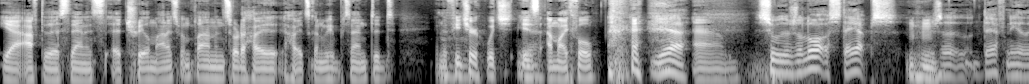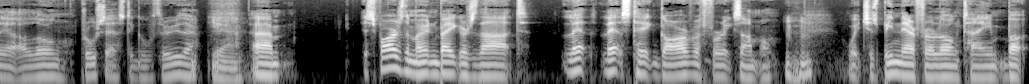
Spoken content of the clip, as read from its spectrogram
yeah, after this, then it's a trail management plan and sort of how how it's going to be presented in the Mhm. future, which is a mouthful. Yeah. um, So there's a lot of steps. Mhm. There's a, definitely a long process to go through there. yeah, Um, as far as the mountain bikers that let let's take Garva for example, hmm which has been there for a long time, but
